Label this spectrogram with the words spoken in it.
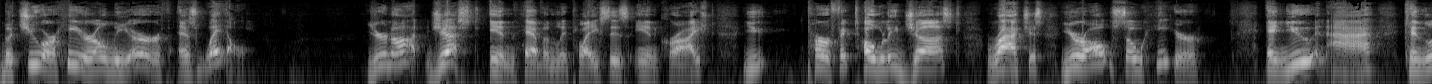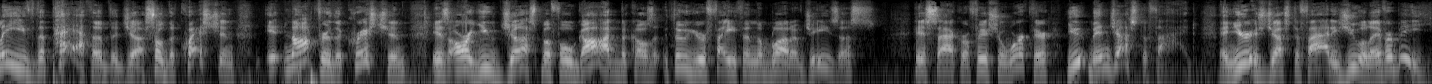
But you are here on the earth as well. You're not just in heavenly places in Christ. You perfect, holy, just, righteous. You're also here and you and I can leave the path of the just. So the question, it, not for the Christian, is are you just before God because through your faith in the blood of Jesus, His sacrificial work there, you've been justified. And you're as justified as you will ever be.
